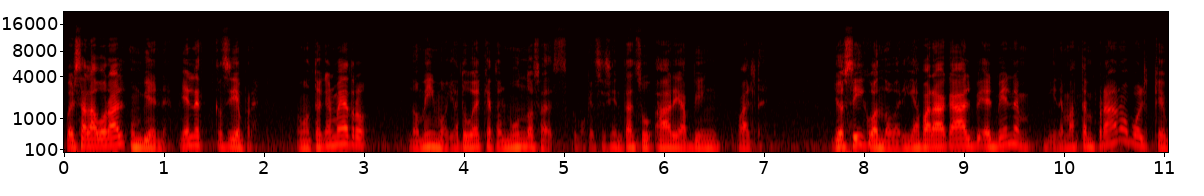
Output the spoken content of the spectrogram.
fuerza laboral un viernes. Viernes casi siempre. Me monté en el metro, lo mismo. Ya tú ves que todo el mundo como que se sienta en sus áreas bien fuertes. Yo sí, cuando venía para acá el, el viernes, vine más temprano porque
